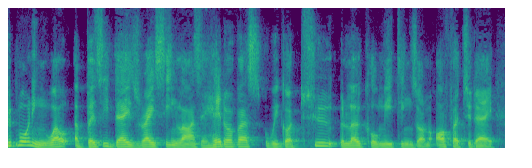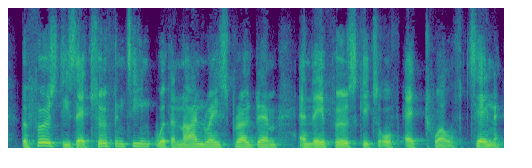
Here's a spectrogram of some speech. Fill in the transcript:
Good morning. Well, a busy day's racing lies ahead of us. We got two local meetings on offer today. The first is at Turffontein with a nine race program, and their first kicks off at 12:10.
